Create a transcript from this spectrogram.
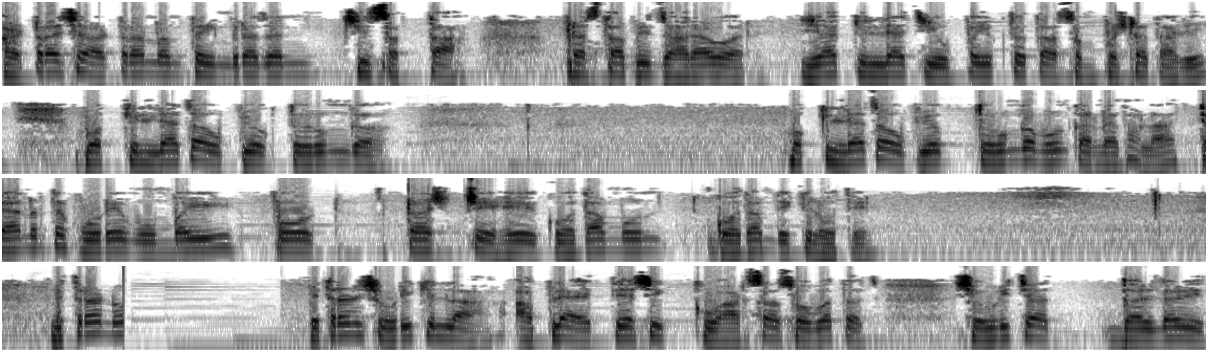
अठराशे अठरा नंतर इंग्रजांची सत्ता प्रस्थापित झाल्यावर या किल्ल्याची उपयुक्तता संपुष्टात आली व किल्ल्याचा उपयोग तुरुंग व किल्ल्याचा उपयोग तुरुंग म्हणून करण्यात आला. त्यानंतर पुढे मुंबई पोर्ट ट्रस्टचे हे गोदाम म्हणून गोदाम देखील होते. मित्रांनो मित्रांनो शिवडी किल्ला आपल्या ऐतिहासिक वारसासोबतच शिवडीच्या दलदळीत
